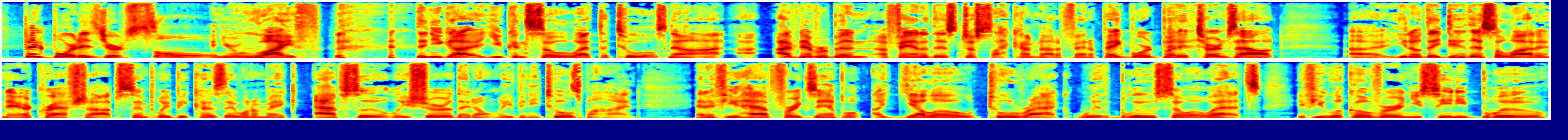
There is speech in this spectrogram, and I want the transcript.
pegboard is your soul. and your life, then you got you can silhouette the tools. Now, I, I I've never been a fan of this, just like I'm not a fan of pegboard. But it turns out, uh, you know, they do this a lot in aircraft shops simply because they want to make absolutely sure they don't leave any tools behind. And if you have, for example, a yellow tool rack with blue silhouettes, if you look over and you see any blue,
